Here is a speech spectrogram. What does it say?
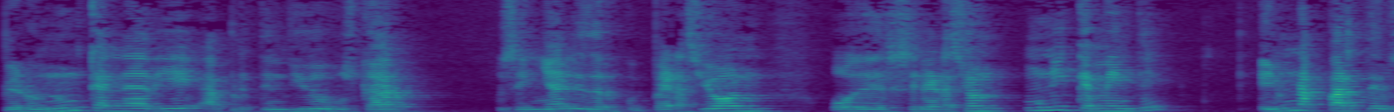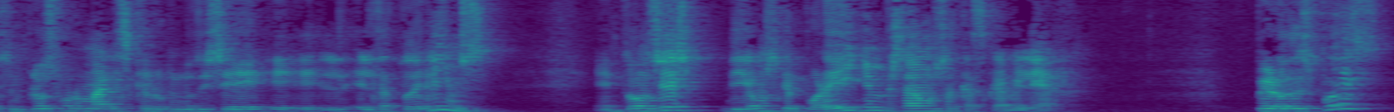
pero nunca nadie ha pretendido buscar señales de recuperación o de aceleración únicamente en una parte de los empleos formales, que es lo que nos dice eh, el, dato del IMSS. Entonces, digamos que por ahí ya empezamos a cascabelear. Pero después,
